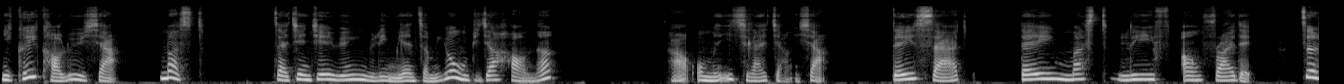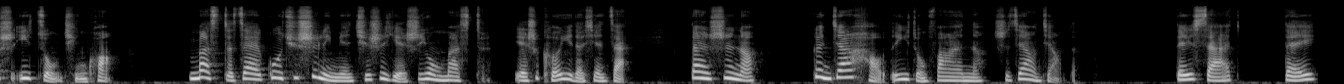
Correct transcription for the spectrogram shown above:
你可以考虑一下，must 在间接元语里面怎么用比较好呢？好，我们一起来讲一下。They said They must leave on Friday。这是一种情况。Must 在过去式里面其实也是用 must，也是可以的。现在，但是呢，更加好的一种方案呢是这样讲的：They said they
